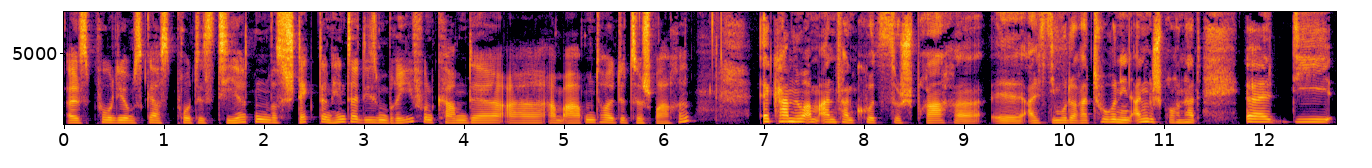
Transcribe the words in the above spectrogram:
als Podiumsgast protestierten. Was steckt denn hinter diesem Brief und kam der äh, am Abend heute zur Sprache? Er kam nur am Anfang kurz zur Sprache, äh, als die Moderatorin ihn angesprochen hat. Äh, die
